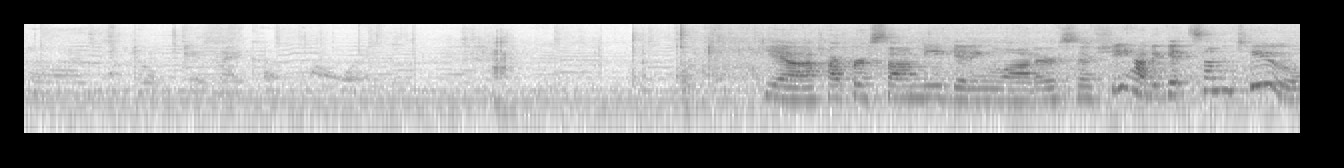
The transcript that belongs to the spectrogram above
uh, don't get my cup wet. Yeah, Harper saw me getting water, so she had to get some too.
